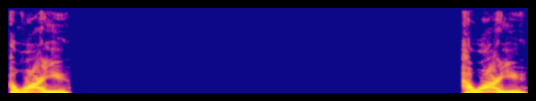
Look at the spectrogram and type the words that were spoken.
How are you? How are you?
